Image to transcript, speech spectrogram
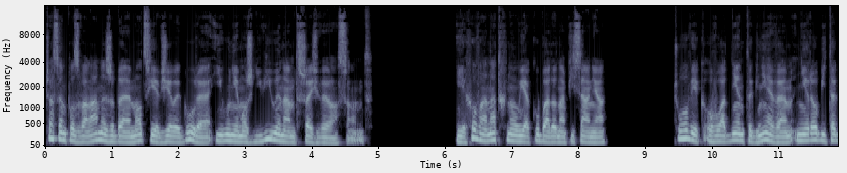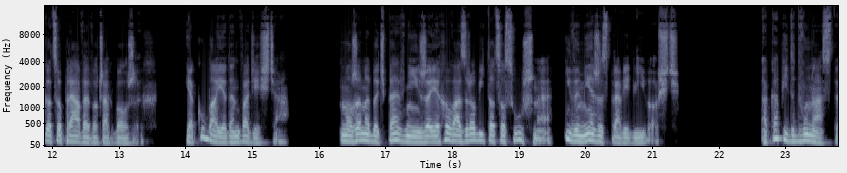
Czasem pozwalamy, żeby emocje wzięły górę i uniemożliwiły nam trzeźwy osąd. Jehowa natchnął Jakuba do napisania: Człowiek owładnięty gniewem nie robi tego, co prawe w oczach Bożych. Jakuba 1:20. Możemy być pewni, że Jehowa zrobi to, co słuszne i wymierzy sprawiedliwość. Akapit 12.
